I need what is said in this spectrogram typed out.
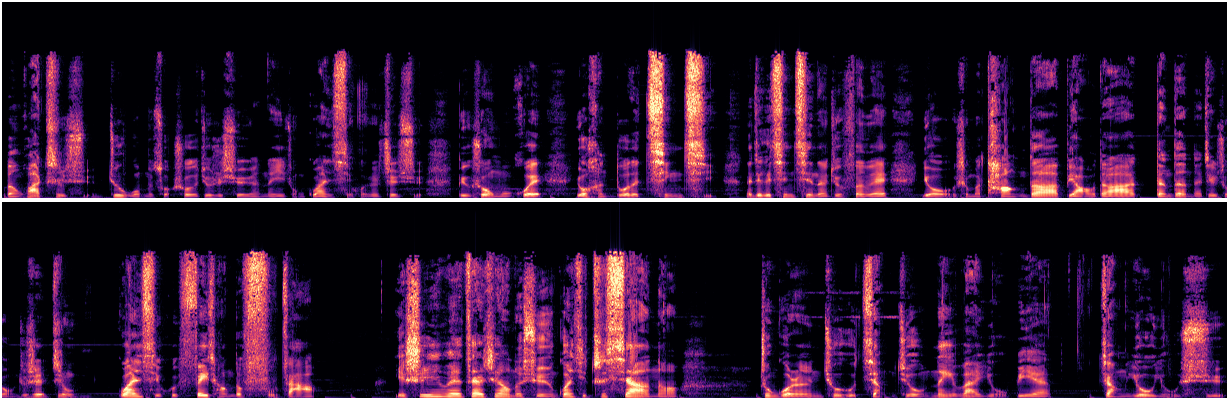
文化秩序，就我们所说的，就是血缘的一种关系或者秩序。比如说，我们会有很多的亲戚，那这个亲戚呢，就分为有什么堂的、表的等等的这种，就是这种关系会非常的复杂。也是因为在这样的血缘关系之下呢，中国人就讲究内外有别，长幼有序。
